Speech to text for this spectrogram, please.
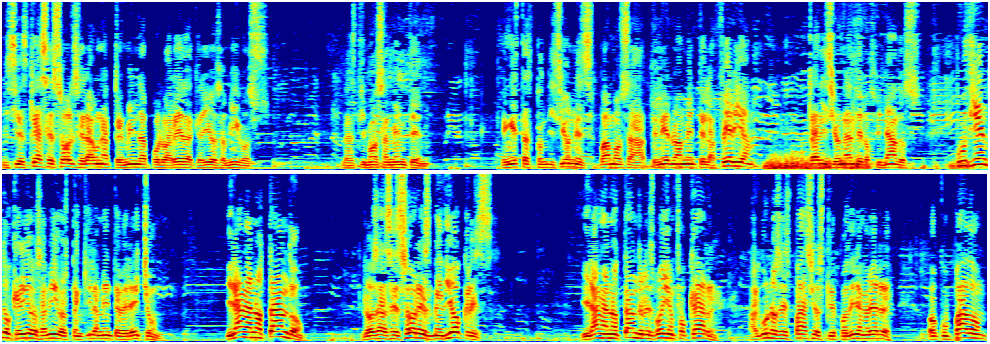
y si es que hace sol será una tremenda polvareda, queridos amigos. Lastimosamente, en estas condiciones vamos a tener nuevamente la feria tradicional de los finados. Pudiendo, queridos amigos, tranquilamente haber hecho. Irán anotando los asesores mediocres. Irán anotando, les voy a enfocar algunos espacios que podrían haber ocupado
